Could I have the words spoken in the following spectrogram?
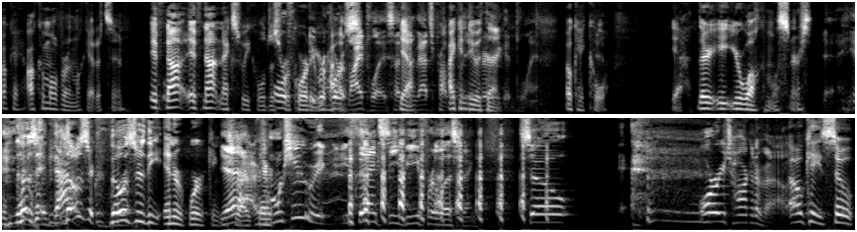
Okay, I'll come over and look at it soon. If not, if not next week, we'll just Or record at your record house. at my place. I Yeah, think that's probably I can do a it very then. good plan. Okay, cool. Yeah, there. You're welcome, listeners. Yeah. Those are, those are those are the inner workings. Yeah, right there. aren't you? Thanks, EB, for listening. So, what are we talking about? Okay, so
